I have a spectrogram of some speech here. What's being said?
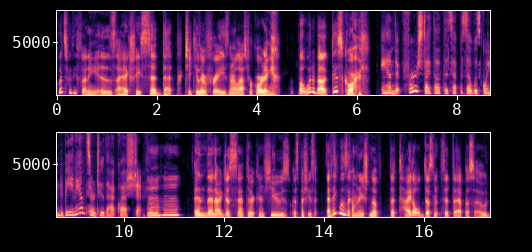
What's really funny is I actually said that particular phrase in our last recording. But what about Discord? And at first, I thought this episode was going to be an answer to that question. Mm-hmm. And then I just sat there confused, especially I think it was a combination of the title doesn't fit the episode.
